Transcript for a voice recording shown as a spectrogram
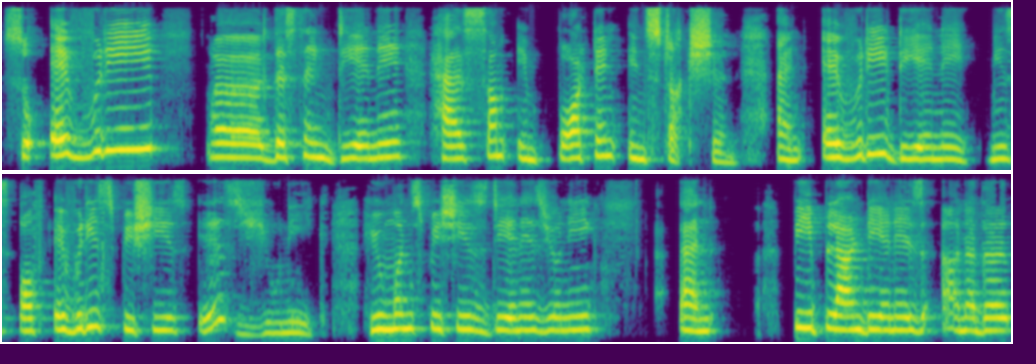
So every uh, this thing DNA has some important instruction and every DNA means of every species is unique. Human species DNA is unique and pea plant DNA is another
